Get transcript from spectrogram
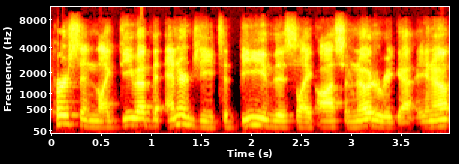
person like do you have the energy to be this like awesome notary guy you know?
